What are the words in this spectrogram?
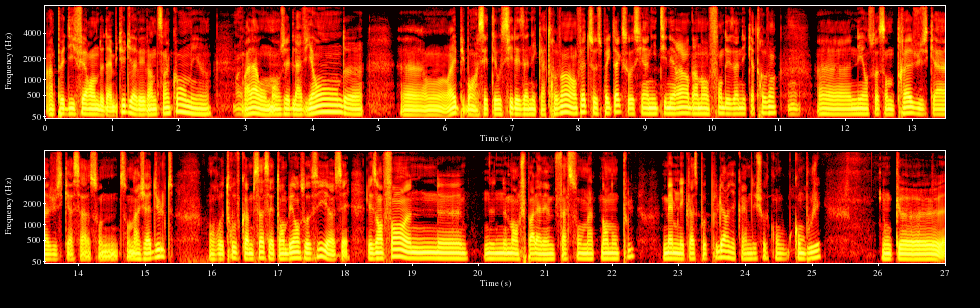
un peu différentes de d'habitude. J'avais 25 ans, mais Ouais. voilà, on mangeait de la viande. euh, on- ouais, et puis bon, c'était aussi les années 80. En fait, ce spectacle, c'est aussi un itinéraire d'un enfant des années 80, Mm. Euh, né en 73 jusqu'à son, son âge adulte. On retrouve comme ça cette ambiance aussi. euh, les enfants euh, ne, ne, ne mangent pas la même façon maintenant non plus. Même les classes populaires, il y a quand même des choses qui ont, bougé. Donc euh,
